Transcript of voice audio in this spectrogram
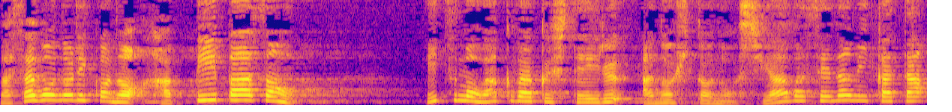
マサゴのりこのハッピーパーソン。いつもワクワクしているあの人の幸せな見方。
